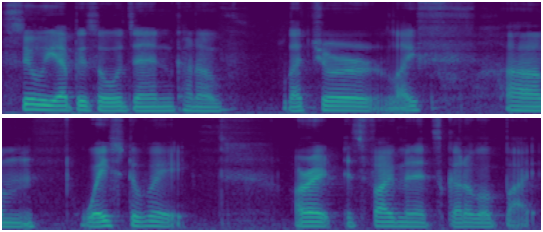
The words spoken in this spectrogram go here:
silly episodes and kind of let your life um, waste away. All right, it's five minutes. Gotta go. Bye.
